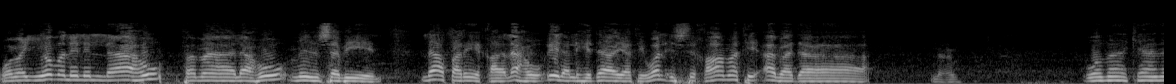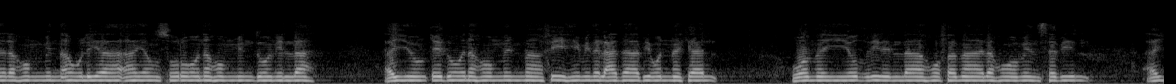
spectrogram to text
ومن يضلل الله فما له من سبيل. لا طريق له إلى الهداية والاستقامة أبدا. نعم. وما كان لهم من أولياء ينصرونهم من دون الله. اي ينقذونهم مما فيه من العذاب والنكال ومن يضلل الله فما له من سبيل أي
